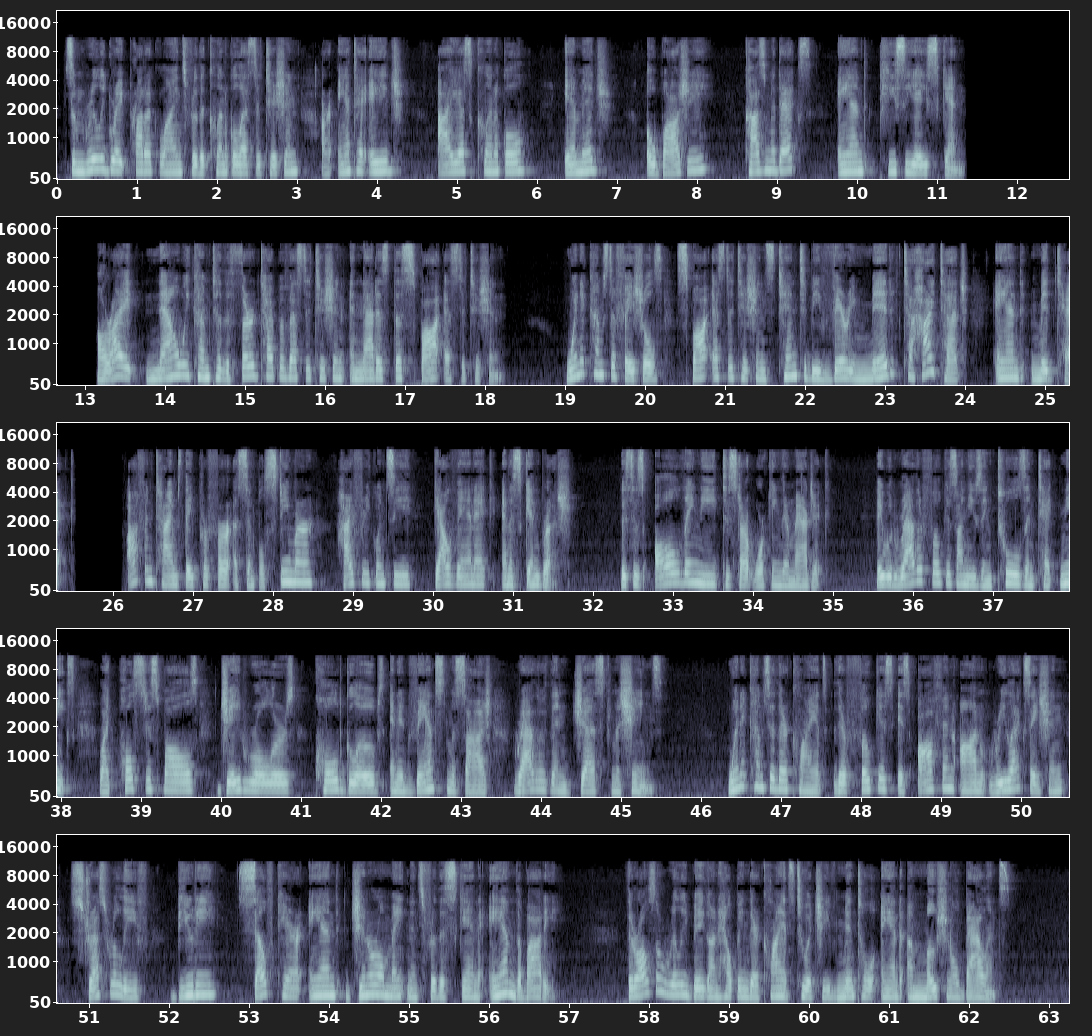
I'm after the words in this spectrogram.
Some really great product lines for the clinical esthetician are Anti-Age, IS Clinical, Image, Obagi, Cosmedix, and PCA skin. All right, now we come to the third type of esthetician, and that is the spa esthetician. When it comes to facials, spa estheticians tend to be very mid to high touch and mid tech. Oftentimes, they prefer a simple steamer, high frequency, galvanic, and a skin brush. This is all they need to start working their magic. They would rather focus on using tools and techniques like poultice balls, jade rollers, cold globes, and advanced massage rather than just machines. When it comes to their clients, their focus is often on relaxation, stress relief, beauty, self care, and general maintenance for the skin and the body. They're also really big on helping their clients to achieve mental and emotional balance.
